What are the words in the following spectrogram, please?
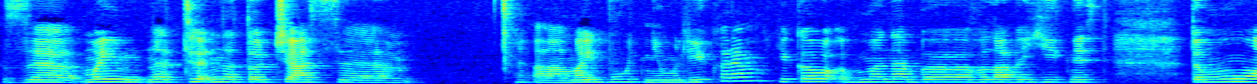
з моїм на, той час е, майбутнім лікарем, яка в мене вела вагітність. Тому,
